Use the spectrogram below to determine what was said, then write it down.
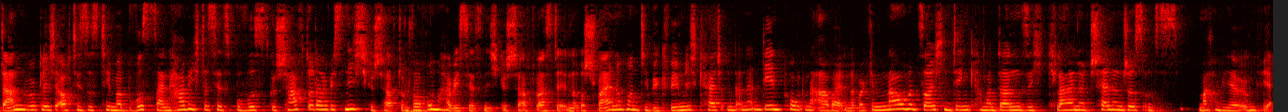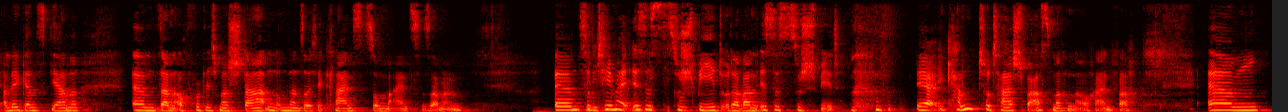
dann wirklich auch dieses Thema Bewusstsein, habe ich das jetzt bewusst geschafft oder habe ich es nicht geschafft? Und mhm. warum habe ich es jetzt nicht geschafft? Was der innere Schweinehund, die Bequemlichkeit und dann an den Punkten arbeiten. Aber genau mit solchen Dingen kann man dann sich kleine Challenges, und das machen wir ja irgendwie alle ganz gerne, ähm, dann auch wirklich mal starten, um dann solche Kleinstsummen einzusammeln. Ähm, zum Thema, ist es zu spät oder wann ist es zu spät? ja, kann total Spaß machen auch einfach. Ähm,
